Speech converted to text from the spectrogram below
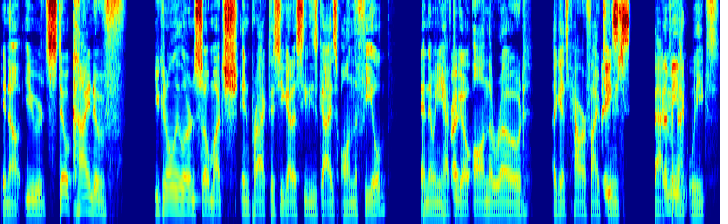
You know, you're still kind of you can only learn so much in practice. You got to see these guys on the field, and then when you have to go on the road against Power Five They, teams back I to mean, back weeks.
